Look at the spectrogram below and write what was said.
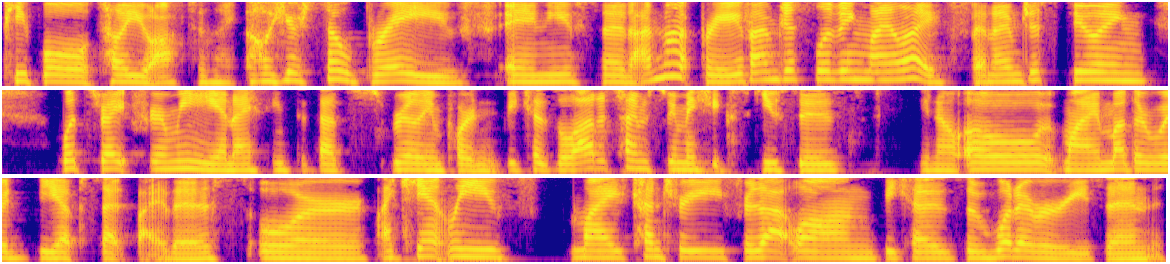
people tell you often like, Oh, you're so brave. And you said, I'm not brave. I'm just living my life and I'm just doing what's right for me. And I think that that's really important because a lot of times we make excuses, you know, oh, my mother would be upset by this, or I can't leave my country for that long because of whatever reason.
